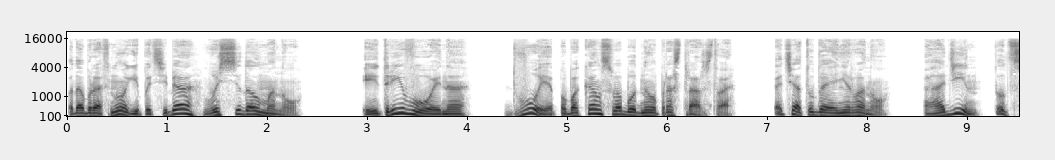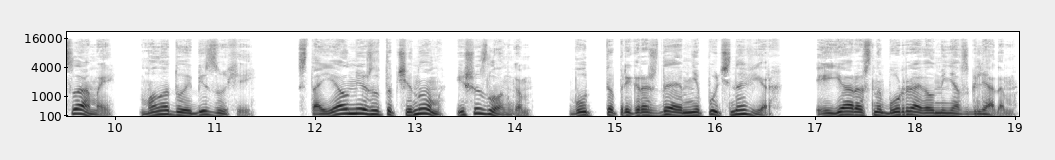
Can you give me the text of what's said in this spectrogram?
подобрав ноги под себя, восседал Ману. И три воина, двое по бокам свободного пространства, хотя туда я не рвану, а один, тот самый, молодой безухий, стоял между топчаном и шезлонгом, будто преграждая мне путь наверх, и яростно буравил меня взглядом.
